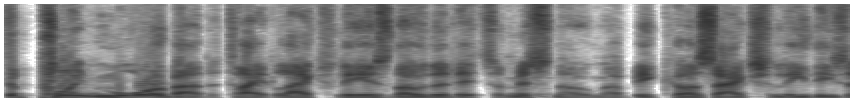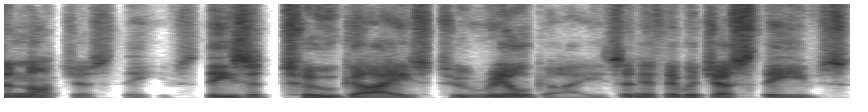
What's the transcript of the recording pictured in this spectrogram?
the point more about the title actually is though that it's a misnomer because actually these are not just thieves. These are two guys, two real guys. And if they were just thieves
